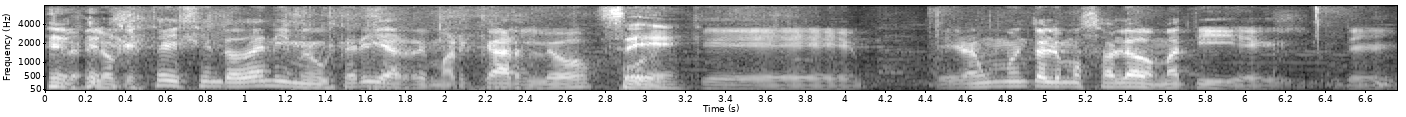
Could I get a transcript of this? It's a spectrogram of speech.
Lo que está diciendo Dani me gustaría remarcarlo porque en algún momento lo hemos hablado, Mati, eh, de,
